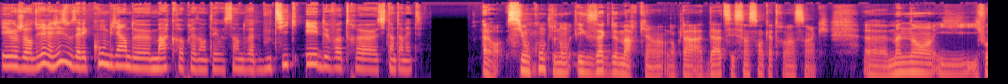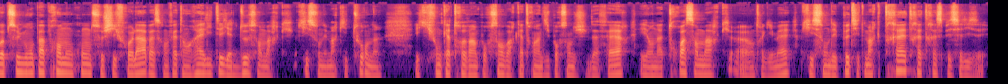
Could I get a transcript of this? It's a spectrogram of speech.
Et aujourd'hui, Régis, vous avez combien de marques représentées au sein de votre boutique et de votre euh, site internet? Alors, si on compte le nombre exact de marques, hein, donc là à date c'est 585. Euh, maintenant, il, il faut absolument pas prendre en compte ce chiffre-là parce qu'en fait, en réalité, il y a 200 marques qui sont des marques qui tournent et qui font 80% voire 90% du chiffre d'affaires, et on a 300 marques euh, entre guillemets qui sont des petites marques très très très spécialisées.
